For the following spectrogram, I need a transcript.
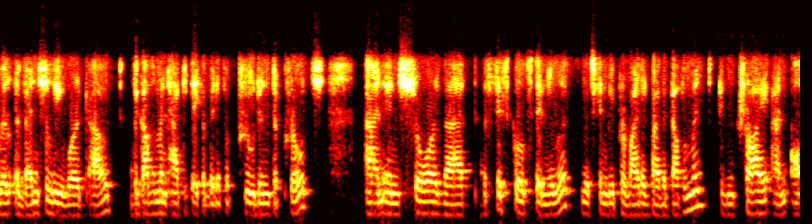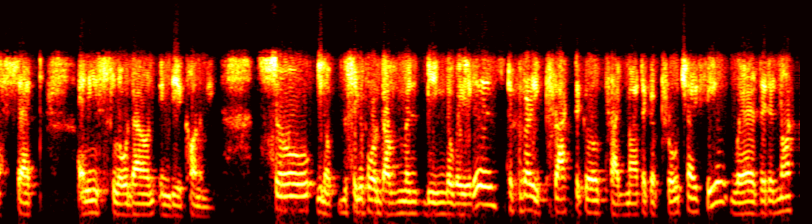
will eventually work out, the government had to take a bit of a prudent approach and ensure that the fiscal stimulus, which can be provided by the government, can try and offset any slowdown in the economy. So, you know, the Singapore government being the way it is, took a very practical, pragmatic approach, I feel, where they did not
